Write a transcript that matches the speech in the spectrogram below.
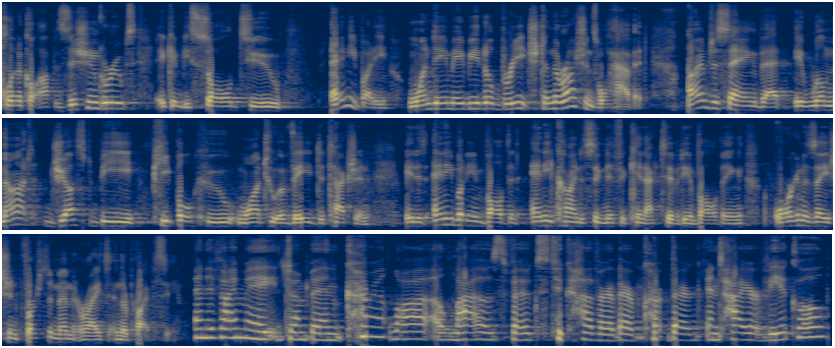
political opposition groups. It can be sold to anybody. One day maybe it'll breached and the Russians will have it. I'm just saying that it will not just be people who want to evade detection. It is anybody involved in any kind of significant activity involving organization, First Amendment rights, and their privacy. And if I may jump in, current law allows folks to cover their, their entire vehicle.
